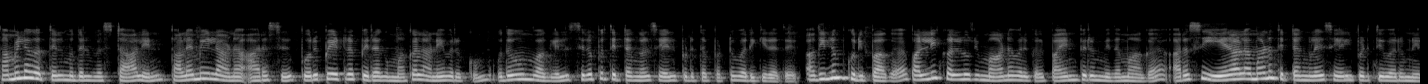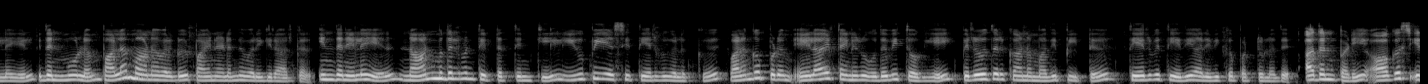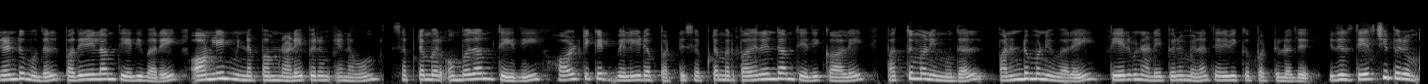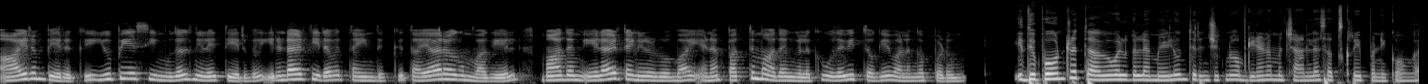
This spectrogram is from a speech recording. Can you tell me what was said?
தமிழகத்தில் முதல்வர் ஸ்டாலின் தலைமையிலான அரசு பொறுப்பேற்ற பிறகு மக்கள் அனைவருக்கும் உதவும் வகையில் சிறப்பு திட்டங்கள் செயல்படுத்தப்பட்டு வருகிறது. அதிலும் குறிப்பாக பள்ளி கல்லூரி மாணவர்கள் பயன்பெறும் விதமாக அரசு ஏராளமான திட்டங்களை செயல்படுத்தி வரும் நிலையில் இதன் மூலம் பல மாணவர்கள் பயனடைந்து வருகிறார்கள். இந்த நிலையில் நான் முதல்வன் திட்டத்தின் கீழ் யூபிஎஸ்சி தேர்வுகளுக்கு வழங்கப்படும் ஏழாயிரத்தி ஐநூறு உதவித்தொகையை பெறுவதற்கான மதிப்பீட்டு தேர்வு தேதி அறிவிக்கப்பட்டுள்ளது. அதன்படி ஆகஸ்ட் இரண்டு முதல் பதினேழாம் தேதி வரை ஆன்லைன் விண்ணப்பம் நடைபெறும் எனவும் செப்டம்பர் ஒன்பதாம் தேதி ஹால் டிக்கெட் வெளியிடப்பட்டு செப்டம்பர் பதினைந்தாம் தேதி காலை பத்து மணி முதல் பன்னெண்டு மணி வரை தேர்வு நடைபெறும் என தெரிவிக்கப்பட்டுள்ளது. இதில் தேர்ச்சி பெறும் ஆயிரம் பேருக்கு யூபிஎஸ்சி முதல் நிலை தேர்வு இரண்டாயிரத்தி இருபத்தி ஐந்துக்கு தயாராகும் வகையில் மாதம் ஏழாயிரத்தி ஐநூறு ரூபாய் என பத்து மாதங்களுக்கு உதவித்தொகை வழங்கப்படும். இது போன்ற தகவல்களை மேலும் தெரிஞ்சுக்கணும் அப்படின்னா நம்ம சேனலை சப்ஸ்கிரைப் பண்ணிக்கோங்க.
